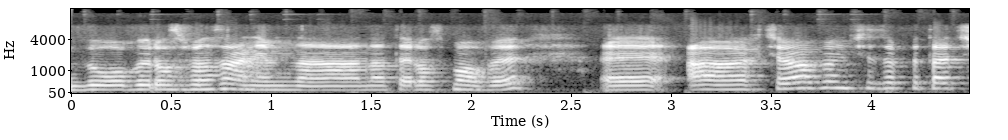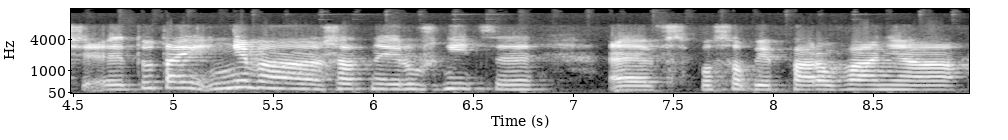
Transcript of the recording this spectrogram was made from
byłoby rozwiązaniem na, na te rozmowy. E, a chciałabym Cię zapytać, e, tutaj nie ma żadnej różnicy e, w sposobie parowania,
